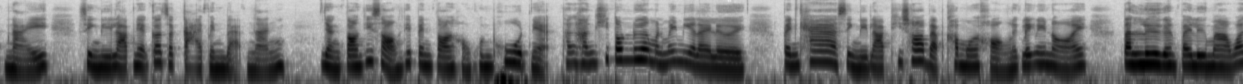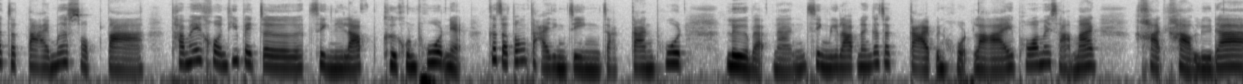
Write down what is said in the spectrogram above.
บไหน สิ่งลี้ลับเนี่ยก็จะกลายเป็นแบบนั้น อย่างตอนที่สองที่เป็นตอนของคุณพูดเนี่ย ทั้งทั้งที่ต้นเรื่องมันไม่มีอะไรเลย เป็นแค่สิ่งลี้ลับที่ชอบแบบขโมยของเล็กๆ น้อยๆ แต่ลือกันไปลือมาว่าจะตายเมื่อศบตาทำให้คนที่ไปเจอสิ่งลี้ลับ คือคุณพูดเนี่ยก็จะต้องตายจริง ๆ จากการพูดลือแบบนั้น สิ่งลี้ลับนั้นก็จะกลายเป็นโหดร้าย เพราะว่าไม่สามารถขาดข่าวลือได้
